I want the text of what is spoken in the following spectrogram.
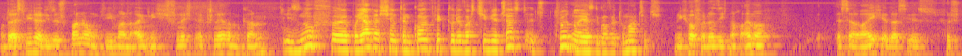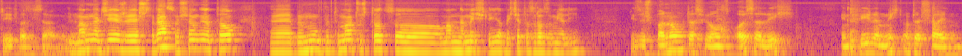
Und da ist wieder diese Spannung, die man eigentlich schlecht erklären kann. I znów e, pojawia się ten konflikt, który właściwie często, e, trudno jest go wytłumaczyć. Und ich hoffe, dass ich noch einmal es erreiche, dass ihr es versteht, was ich sagen I will. mam nadzieję, że jeszcze raz osiągnę to, e, bym mógł wytłumaczyć to, co mam na myśli, abyście to zrozumieli. Diese Spannung, dass wir uns äußerlich in vielem nicht unterscheiden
